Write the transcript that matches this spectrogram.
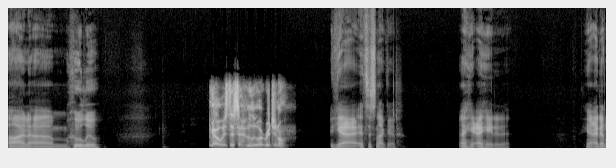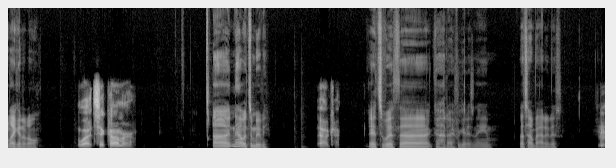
On um, Hulu. Oh, is this a Hulu original? Yeah, it's just not good. I ha- I hated it. Yeah, I didn't like it at all. What sitcom or? Uh, no, it's a movie. Oh, okay. It's with uh God, I forget his name. That's how bad it is.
